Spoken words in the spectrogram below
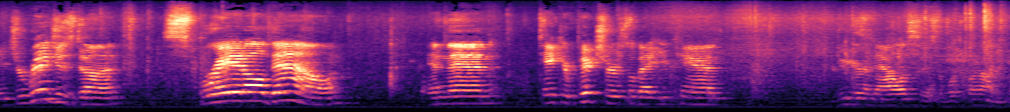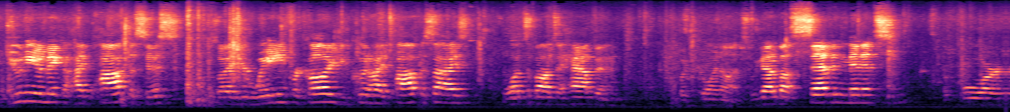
get your ridges done, spray it all down, and then take your picture so that you can do your analysis of what's going on. You do need to make a hypothesis, so as you're waiting for colors, you could hypothesize what's about to happen, what's going on. So we got about seven minutes before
